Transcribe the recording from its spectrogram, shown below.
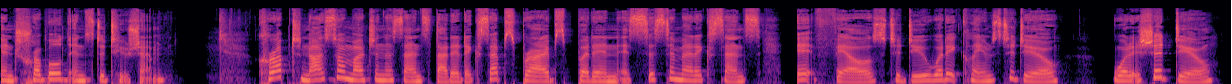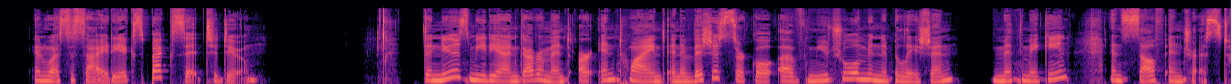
and troubled institution. Corrupt not so much in the sense that it accepts bribes, but in a systematic sense, it fails to do what it claims to do, what it should do, and what society expects it to do. The news media and government are entwined in a vicious circle of mutual manipulation, myth making, and self interest.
